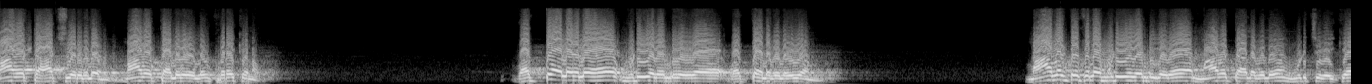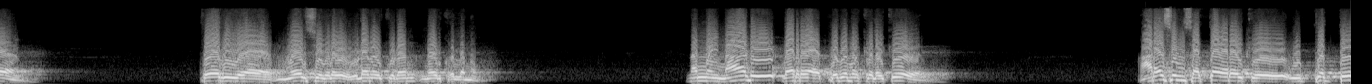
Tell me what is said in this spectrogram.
மாவட்ட ஆட்சியர்களும் மாவட்ட அலுவலர்களும் குறைக்கணும். வட்ட அளவில் முடிய வேண்டியத வட்ட அளவிலையும் மாவட்டத்தில் முடிய வேண்டியதை மாவட்ட அளவிலும் முடிச்சு வைக்க போதிய முயற்சிகளை உடனுக்குடன் மேற்கொள்ளணும். நம்மை நாடி வர்ற பொதுமக்களுக்கு அரசின் சட்டவரைக்கு உட்பட்டு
